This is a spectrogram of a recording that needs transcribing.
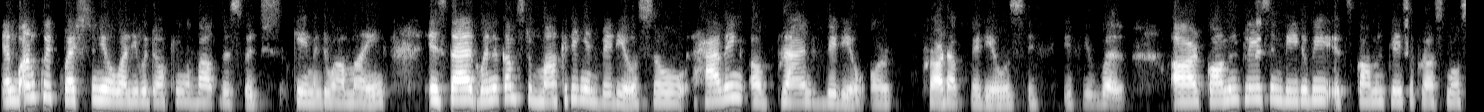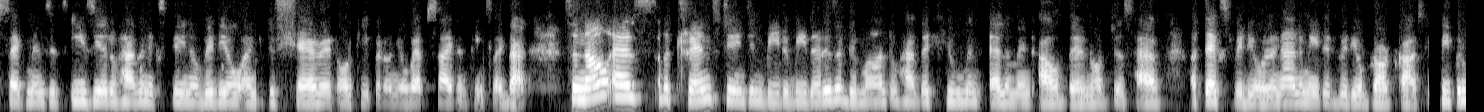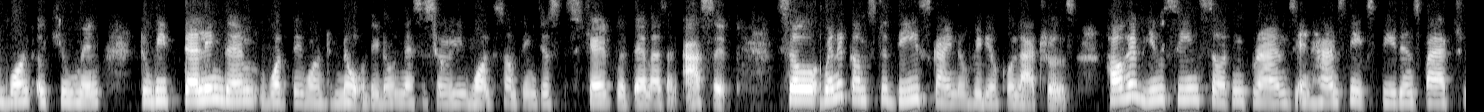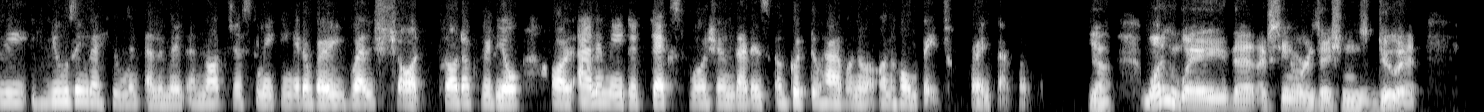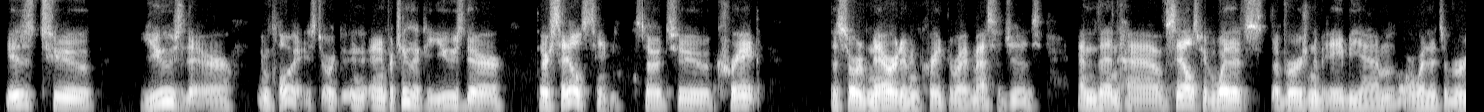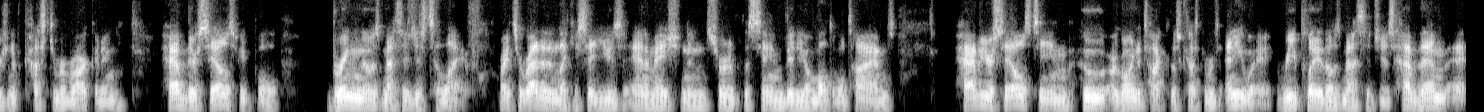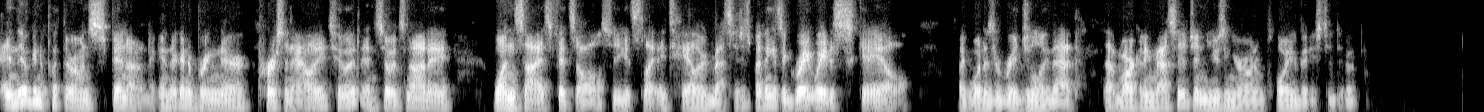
And one quick question here while you were talking about this, which came into our mind, is that when it comes to marketing and video, so having a brand video or product videos, if if you will, are commonplace in B2B. It's commonplace across most segments. It's easier to have an explainer video and just share it or keep it on your website and things like that. So now, as the trends change in B2B, there is a demand to have that human element out there, not just have a text video or an animated video broadcast. People want a human to be telling them what they want to know. They don't necessarily want something just shared with them as an asset so when it comes to these kind of video collaterals, how have you seen certain brands enhance the experience by actually using the human element and not just making it a very well shot product video or animated text version that is a good to have on a on a homepage, for example? Yeah. One way that I've seen organizations do it is to use their employees or and in particular to use their their sales team. So to create the sort of narrative and create the right messages and then have salespeople, whether it's a version of ABM or whether it's a version of customer marketing, have their salespeople bring those messages to life, right? So rather than, like you say, use animation and sort of the same video multiple times, have your sales team who are going to talk to those customers anyway replay those messages have them and they're going to put their own spin on it again they're going to bring their personality to it and so it's not a one size fits all. So you get slightly tailored messages. But I think it's a great way to scale like what is originally that that marketing message and using your own employee base to do it.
